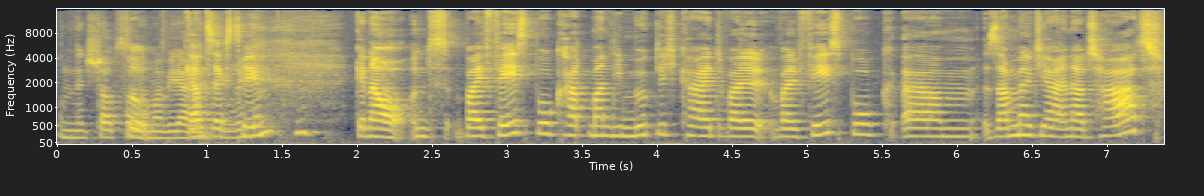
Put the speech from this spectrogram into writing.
um den Staubsauger so, mal wieder Ganz extrem. Genau, und bei Facebook hat man die Möglichkeit, weil, weil Facebook ähm, sammelt ja in der Tat,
